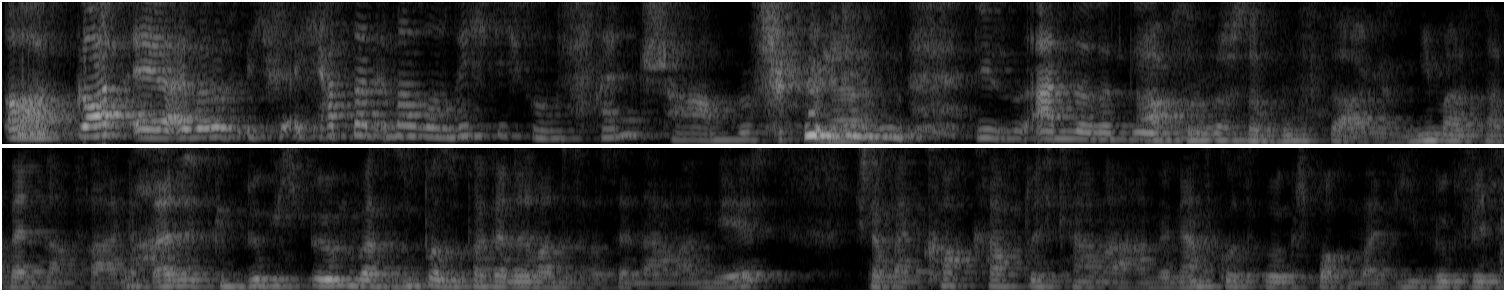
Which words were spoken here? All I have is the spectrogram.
oh Gott, ey, also das, ich, ich habe dann immer so ein richtig so ein Fremdschamgefühl ja. diesen, diesen anderen gegenüber. Absolute Tabufrage. Niemals nach Bandnamen fragen. Es sei denn, es gibt wirklich irgendwas super, super Relevantes, was der Name angeht. Ich glaube, bei Kochkraft durch KMA haben wir ganz kurz darüber gesprochen, weil die wirklich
